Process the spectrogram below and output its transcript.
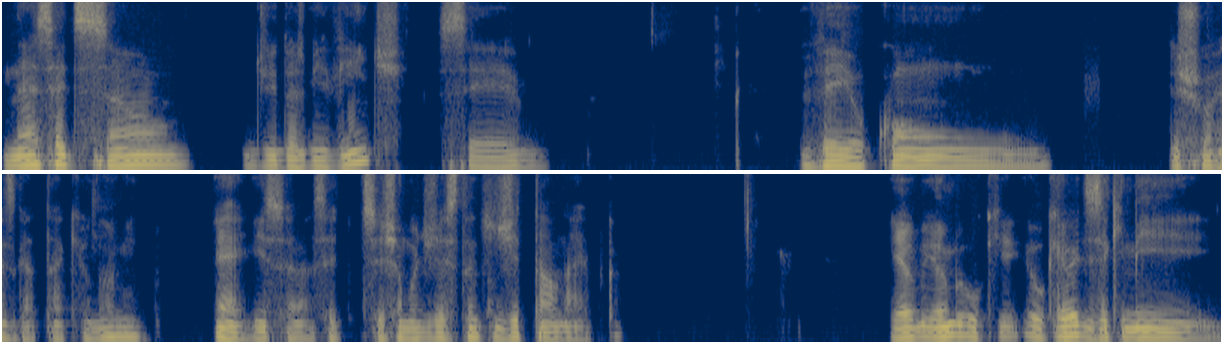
nessa edição de 2020, você veio com. Deixa eu resgatar aqui o nome. É, isso, era, você, você chamou de gestante digital na época. Eu, eu, o que, o que eu ia dizer que me,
